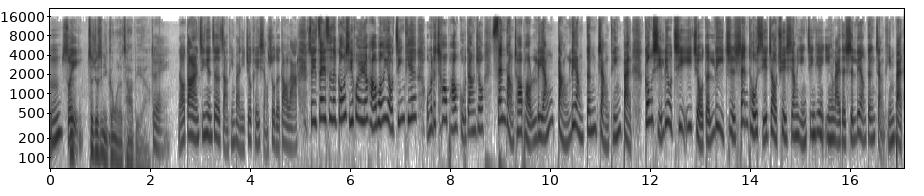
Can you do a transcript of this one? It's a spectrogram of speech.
嗯，所以这就是你跟我的差别啊。对。然后，当然，今天这个涨停板你就可以享受得到啦。所以，再次的恭喜会员好朋友，今天我们的超跑股当中，三档超跑，两档亮灯涨停板。恭喜六七一九的励志山头斜照却相迎，今天迎来的是亮灯涨停板，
